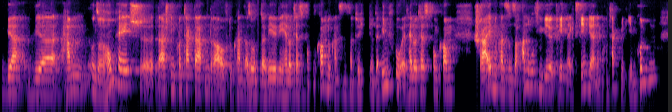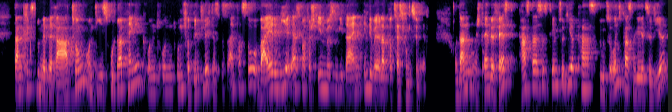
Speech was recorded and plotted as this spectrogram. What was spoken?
wir, wir haben unsere Homepage, äh, da stehen Kontaktdaten drauf. Du kannst also unter www.hellotest.com, du kannst uns natürlich unter info.hellotest.com schreiben, du kannst uns auch anrufen. Wir treten extrem gerne in Kontakt mit jedem Kunden. Dann kriegst du eine Beratung und die ist unabhängig und, und unverbindlich. Das ist einfach so, weil wir erstmal verstehen müssen, wie dein individueller Prozess funktioniert. Und dann stellen wir fest, passt das System zu dir, passt du zu uns, passen wir zu dir.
